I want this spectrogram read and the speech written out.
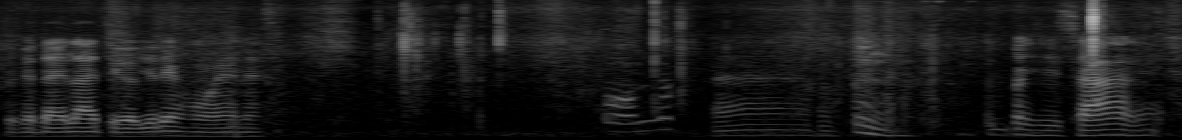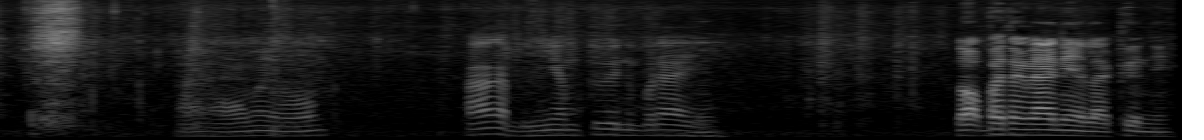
เพื่อก็ได้ลายเติบจะได้หอยนะหอมเนาะอ่าต้องไปศึกษาแหล้วหอมหอมไหม่หอมพากับเงียมคืนบ่ได้เลาะไปทางใดเนี่ยล่ะขึ้นนี่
